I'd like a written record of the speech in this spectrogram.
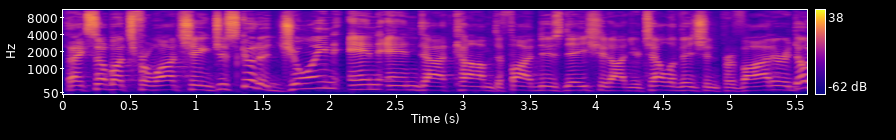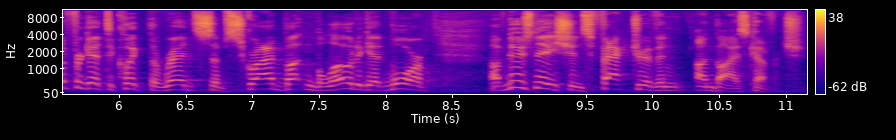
Thanks so much for watching. Just go to joinnn.com to find NewsNation on your television provider. And don't forget to click the red subscribe button below to get more of NewsNation's fact driven, unbiased coverage.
